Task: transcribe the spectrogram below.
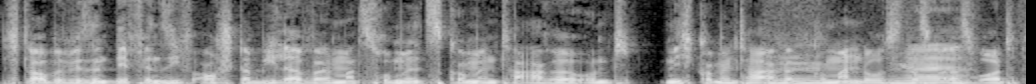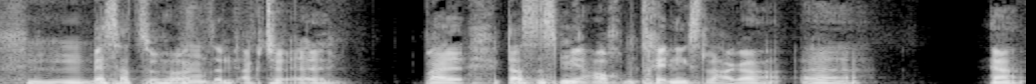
ich glaube, wir sind defensiv auch stabiler, weil Mats Hummels Kommentare und nicht Kommentare, mhm. Kommandos, das ja, war das Wort, mhm. besser zu hören sind aktuell. Weil das ist mir auch im Trainingslager, äh, ja,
